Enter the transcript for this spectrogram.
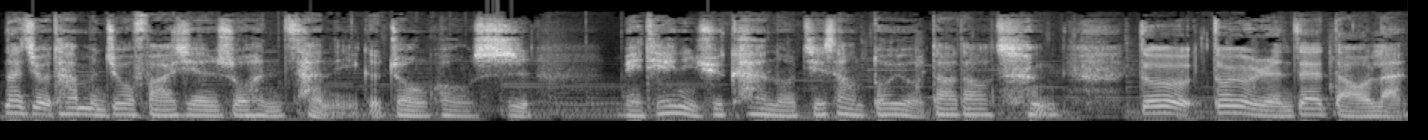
那就他们就发现说很惨的一个状况是，每天你去看哦，街上都有大稻埕，都有都有人在导览，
